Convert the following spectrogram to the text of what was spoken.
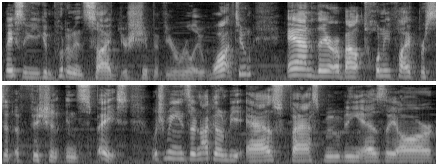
basically you can put them inside your ship if you really want to, and they're about 25% efficient in space, which means they're not going to be as fast moving as they are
